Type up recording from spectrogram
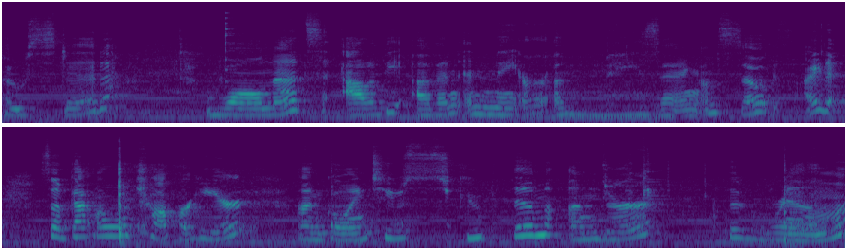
toasted walnuts out of the oven and they are amazing. I'm so excited. So I've got my little chopper here. I'm going to scoop them under the rim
